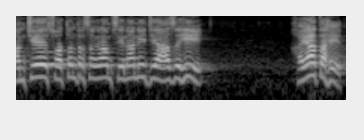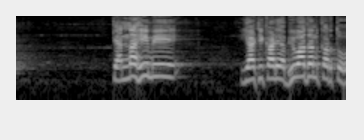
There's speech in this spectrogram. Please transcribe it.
आमचे स्वातंत्र्य संग्राम सेनानी जे आजही हयात आहेत त्यांनाही मी या ठिकाणी अभिवादन करतो.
